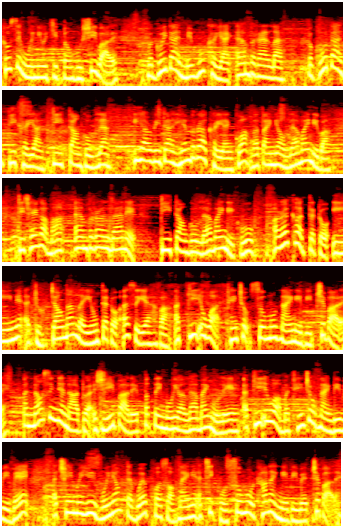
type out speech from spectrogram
ထိုးစစ်ဝင်မျိုးကြီး၃ခုရှိပါတယ်။မကွေးတိုင်းမင်းဘူးခရိုင်အမ်ဘရန်လန်ပဲခူးတိုင်းပြည်ခရိုင်တီတောင်ကုန်းလန်အီယာရီတိုင်းဟင်္ဒရခရိုင်ကငတိုင်းညောင်လမ်းမိုင်းတွေပါဒီထဲကမှအမ်ဘရန်လန်နဲ့ ဒီတောင်ကုန်းလမ်းမိုင်းတွေကိုအရက်ခတ်တပ်တော် AA နဲ့အတူကျောင်းသားလေယုံတပ်တော် SAF ဟာအပြည့်အဝထိန်းချုပ်စိုးမိုးနိုင်နေပြီဖြစ်ပါတယ်။အနောက်စစ်မျက်နှာအတွက်အရေးပါတဲ့ပသိမ်မိုးရလမ်းမိုင်းကိုလည်းအပြည့်အဝမထိန်းချုပ်နိုင်သေးပေမဲ့အချိန်မရွေးဝင်ရောက်တပ်ပွဲဖော်ဆောင်နိုင်တဲ့အထစ်ကိုစိုးမိုးထားနိုင်နေပြီပဲဖြစ်ပါတယ်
